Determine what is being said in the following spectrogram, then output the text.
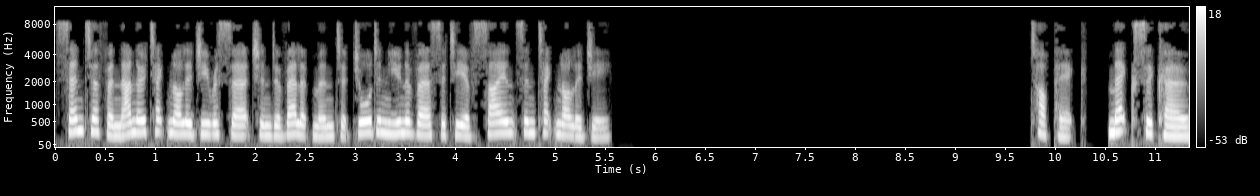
Center for Nanotechnology Research and Development at Jordan University of Science and Technology. Mexico.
